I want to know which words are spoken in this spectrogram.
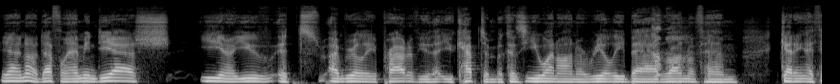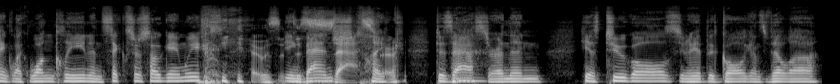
yeah, no, definitely. I mean, Dias. You know, you. It's. I'm really proud of you that you kept him because you went on a really bad run of him, getting I think like one clean in six or so game weeks. yeah, it was a being disaster. benched, like disaster. and then he has two goals. You know, he had the goal against Villa,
